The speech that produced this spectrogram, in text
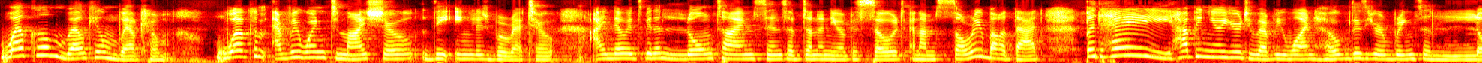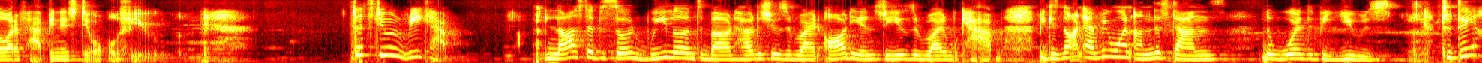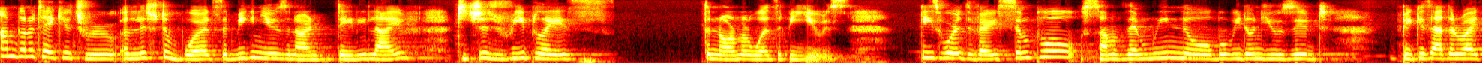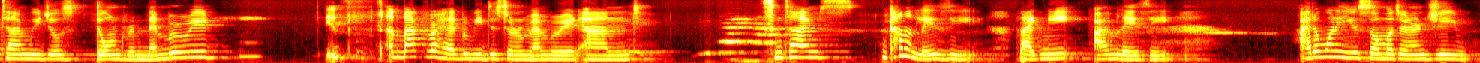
Welcome, welcome, welcome. Welcome everyone to my show, The English Burrito. I know it's been a long time since I've done a new episode, and I'm sorry about that. But hey, Happy New Year to everyone. Hope this year brings a lot of happiness to all of you. Let's do a recap. Last episode, we learned about how to choose the right audience to use the right vocab because not everyone understands the word that we use. Today, I'm going to take you through a list of words that we can use in our daily life to just replace the normal words that we use. These words are very simple, some of them we know, but we don't use it because at the right time we just don't remember it it's at the back of our head, but we just don't remember it. And sometimes I'm kind of lazy. Like me, I'm lazy. I don't want to use so much energy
